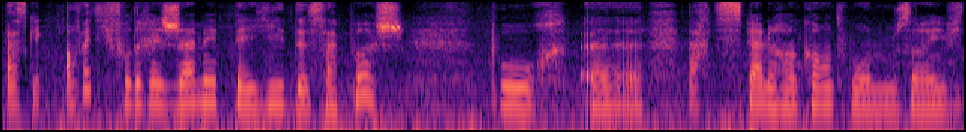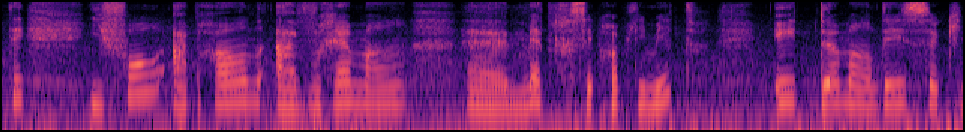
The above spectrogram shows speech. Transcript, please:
Parce qu'en en fait, il faudrait jamais payer de sa poche pour euh, participer à une rencontre où on nous a invités. Il faut apprendre à vraiment euh, mettre ses propres limites et demander ce qui,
